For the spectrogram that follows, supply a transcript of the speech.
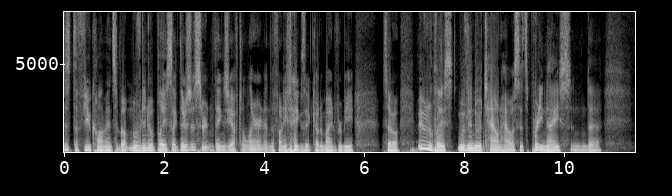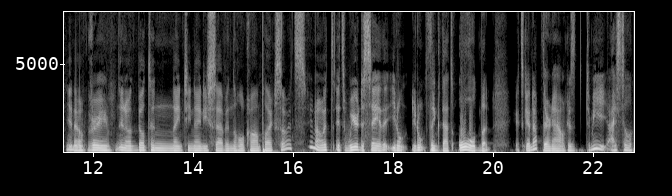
just a few comments about moving into a place. Like, there's just certain things you have to learn, and the funny things that come to mind for me. So, moving to a place, moved into a townhouse. It's pretty nice, and uh, you know, very, you know, built in 1997, the whole complex. So it's, you know, it's it's weird to say that you don't you don't think that's old, but it's getting up there now because to me, I still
